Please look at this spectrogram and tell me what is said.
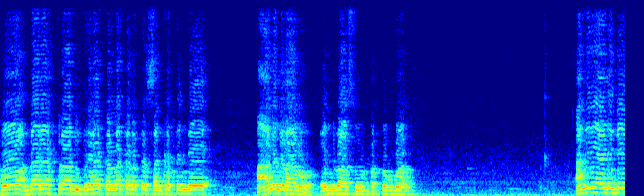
അപ്പോ അന്താരാഷ്ട്ര വിഗ്രഹ കള്ളക്കടത്ത് സംഘത്തിന്റെ ആളുകളാണോ എൻ വാസുവും പത്മകുമാർ? അങ്ങനെയാണെങ്കിൽ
